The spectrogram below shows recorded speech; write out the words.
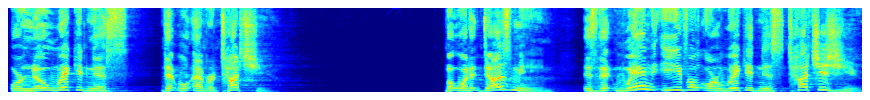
or no wickedness that will ever touch you. But what it does mean is that when evil or wickedness touches you,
